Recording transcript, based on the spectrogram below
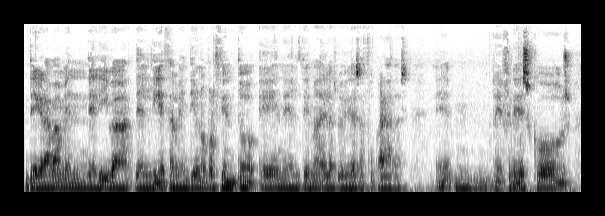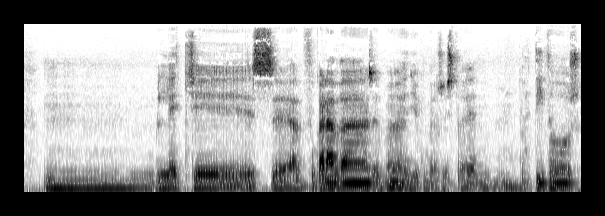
de gravamen del IVA del 10 al 21% en el tema de las bebidas azucaradas. refrescos, leches azucaradas, pues esto, batidos,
